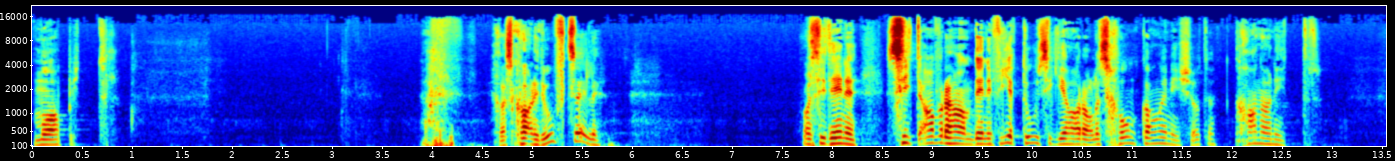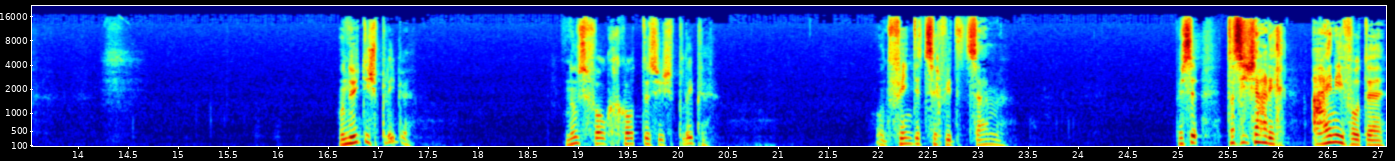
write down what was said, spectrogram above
Moabiter. Ich kann es gar nicht aufzählen was in denen, seit Abraham, diesen 4000 Jahren alles gegangen ist, oder? Kananiter. Und nichts ist geblieben. Nur das Volk Gottes ist geblieben. Und findet sich wieder zusammen. Weißt du, das ist eigentlich eine von den.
